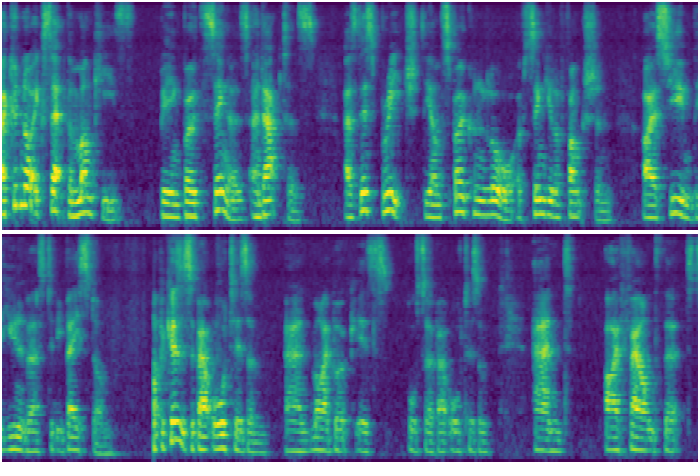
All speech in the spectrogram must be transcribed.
I could not accept the Monkees being both singers and actors, as this breached the unspoken law of singular function I assumed the universe to be based on. Because it's about autism, and my book is also about autism, and I found that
